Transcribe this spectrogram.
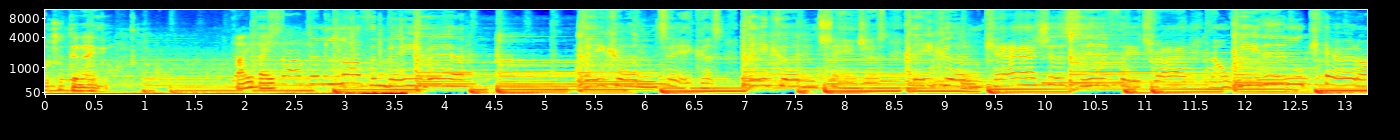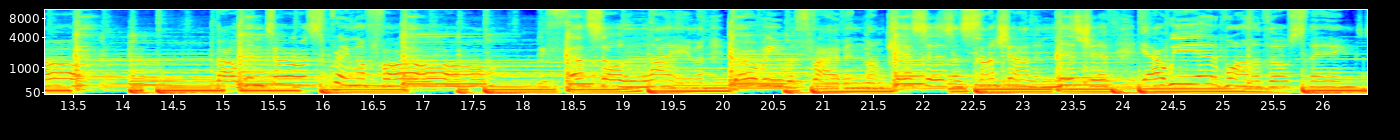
映ってないよバイバイ thriving on kisses and sunshine and mischief. Yeah, we had one of those things.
